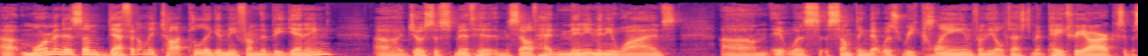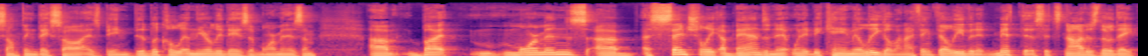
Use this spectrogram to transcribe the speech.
Uh, Mormonism definitely taught polygamy from the beginning. Uh, Joseph Smith himself had many, many wives. Um, it was something that was reclaimed from the Old Testament patriarchs. It was something they saw as being biblical in the early days of Mormonism. Um, but Mormons uh, essentially abandoned it when it became illegal. And I think they'll even admit this. It's not as though they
